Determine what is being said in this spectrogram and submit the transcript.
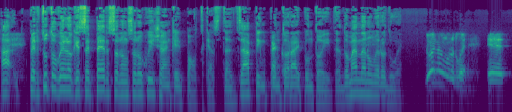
Ah, per tutto quello che si è perso non solo qui c'è anche il podcast zapping.rai.it. Domanda numero due. Domanda numero due. Eh,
